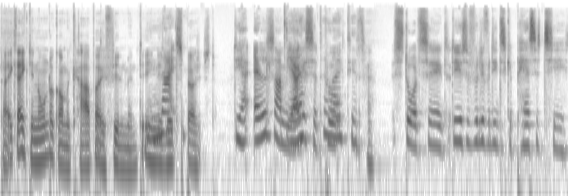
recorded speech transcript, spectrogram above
Der er ikke rigtig nogen, der går med kapper i filmen. Det er egentlig Nej. lidt spørgsmål. de har alle sammen ja, jakkesæt det på. er rigtigt. Stort set. Det er jo selvfølgelig, fordi det skal passe til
